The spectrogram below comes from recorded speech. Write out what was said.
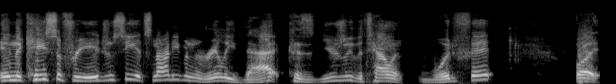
in the case of free agency, it's not even really that because usually the talent would fit, but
